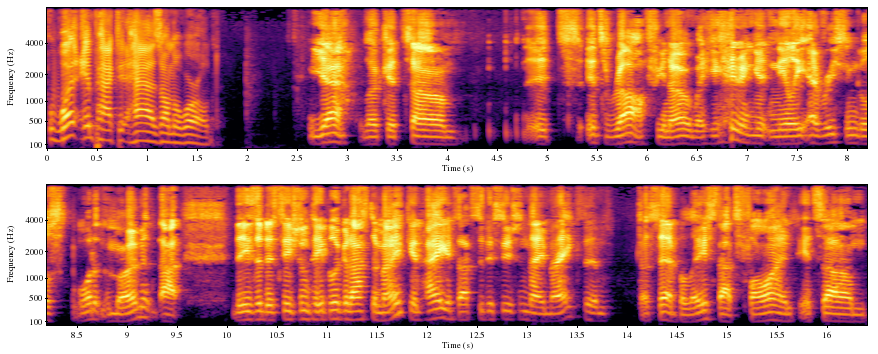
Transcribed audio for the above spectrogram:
what impact it has on the world. Yeah, look, it's um, it's it's rough. You know, we're hearing it nearly every single sport at the moment that these are decisions people are going to have to make. And hey, if that's the decision they make, then that's their beliefs. That's fine. It's um,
